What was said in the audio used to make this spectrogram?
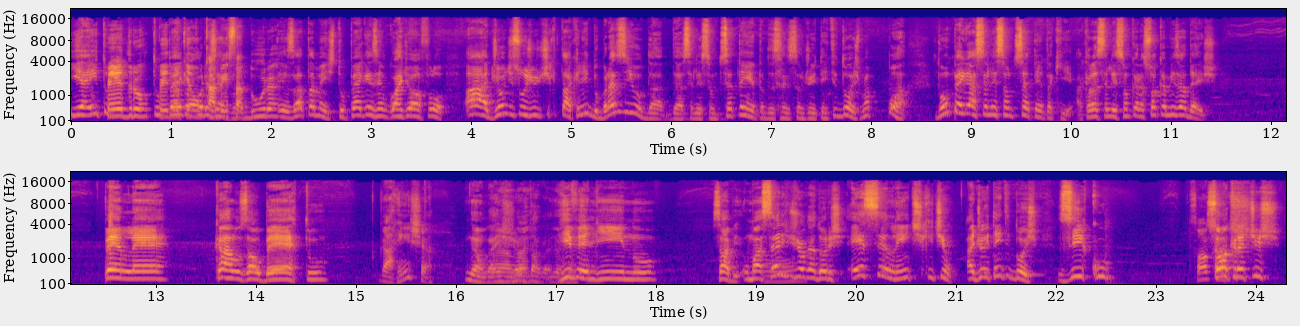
E aí tu, Pedro, tu Pedro pega, que é um cabeça exemplo, dura. Exatamente. Tu pega exemplo, o Guardiola falou: "Ah, de onde surgiu o tic-tac ali do Brasil, da, da seleção de 70, da seleção de 82". Mas porra, vamos pegar a seleção de 70 aqui, aquela seleção que era só camisa 10. Pelé, Carlos Alberto, Garrincha? não, Garrincha Não, não tava. Garrincha. Rivelino, sabe? Uma série Uhum. de jogadores excelentes que tinham. A de 82, Zico, Sócrates. Sócrates.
